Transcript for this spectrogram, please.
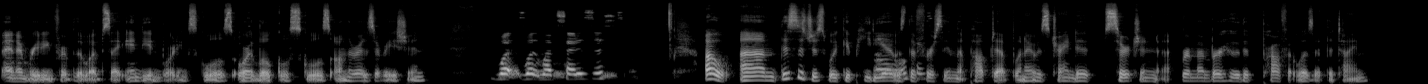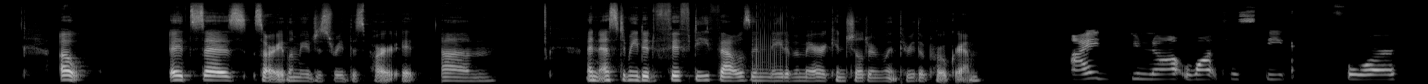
and I'm reading from the website, Indian boarding schools or local schools on the reservation. What what website is this? Oh, um, this is just Wikipedia. Oh, it was okay. the first thing that popped up when I was trying to search and remember who the prophet was at the time. Oh, it says, sorry, let me just read this part. It um an estimated 50,000 Native American children went through the program. I do not want to speak for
